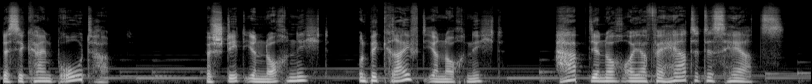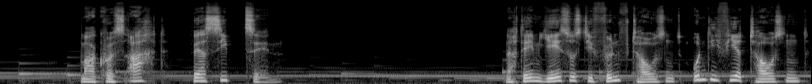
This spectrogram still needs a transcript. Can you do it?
dass ihr kein Brot habt? Versteht ihr noch nicht und begreift ihr noch nicht? Habt ihr noch euer verhärtetes Herz? Markus 8, Vers 17 Nachdem Jesus die 5000 und die 4000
